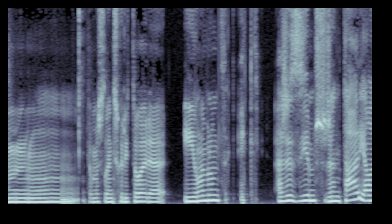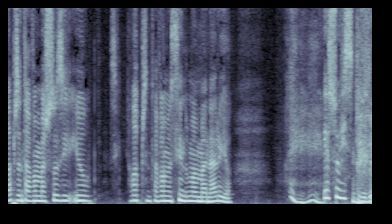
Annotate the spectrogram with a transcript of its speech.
um, que é uma excelente escritora, e eu lembro-me é que às vezes íamos jantar e ela apresentava-me as pessoas e eu Assim, ela apresentava-me assim de uma maneira e eu. É. Eu sou isso tudo.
